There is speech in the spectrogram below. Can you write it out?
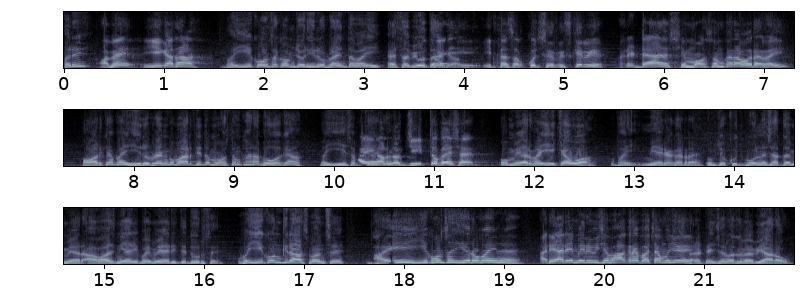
अरे। अबे ये क्या था? भाई ये कौन सा कमज़ोर हीरो ब्राइन था भाई? ऐसा भी होता है क्या? इतना सब कुछ सिर्फ़ इसके लिए? अरे डैश ये मौसम खराब हो रहा है भाई। और क्या भाई? हीरो ब्राइन को मार दिया तो मौसम खराब होगा क्या? भाई ये सब भाई हम लोग जीत तो गए शायद। ओ मेयर भाई ये क्या हुआ? ओ भाई मेयर क्या कर रहा है? तुम जो कुछ बोलना चाहता है मेयर। आवाज़ नहीं आ रही भाई मेयर इतने दूर से। ओ भाई ये कौन गिरा आसमान से? भाई ये कौन सा हीरो ब्राइन है? अरे यार ये मेरे पीछे भाग रहा है बचा मुझे। अरे टेंशन मतलब मैं भी आ रहा हूँ।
